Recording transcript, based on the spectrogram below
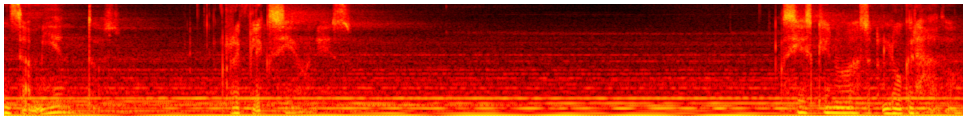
pensamientos, reflexiones. Si es que no has logrado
